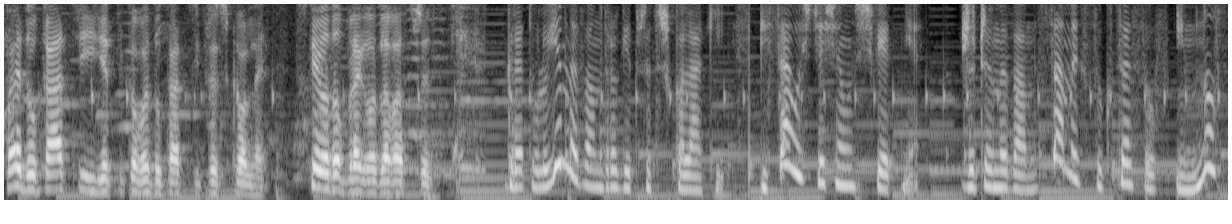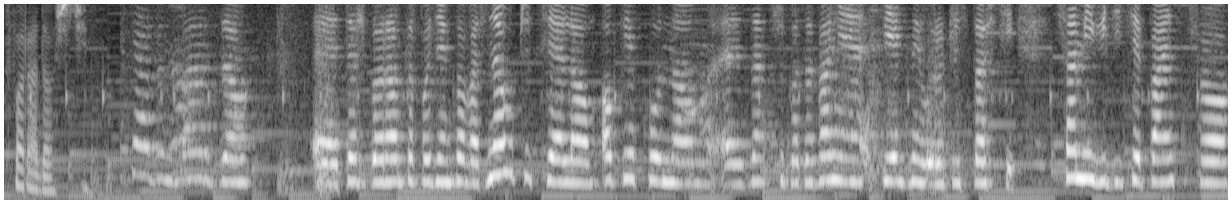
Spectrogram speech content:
w edukacji i nie tylko w edukacji przedszkolnej. Wszystkiego dobrego dla Was wszystkich. Gratulujemy Wam, drogie przedszkolaki. Spisałyście się świetnie. Życzymy Wam samych sukcesów i mnóstwo radości. Chciałabym bardzo też gorąco podziękować nauczycielom, opiekunom e, za przygotowanie pięknej uroczystości. Sami widzicie Państwo,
